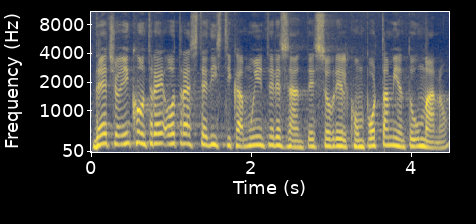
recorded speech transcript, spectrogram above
De hecho, encontré otra estadística muy interesante sobre el comportamiento humano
